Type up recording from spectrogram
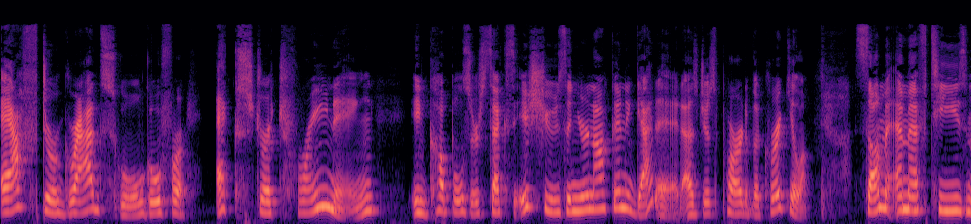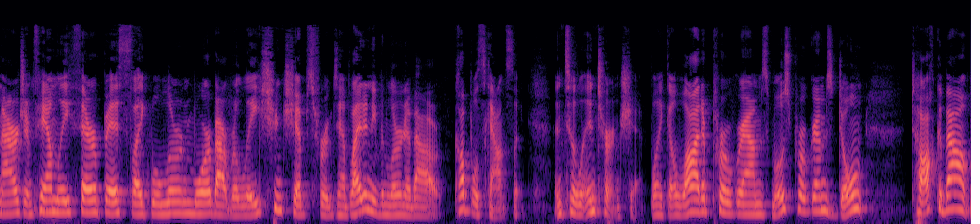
after grad school go for extra training in couples or sex issues, then you're not going to get it as just part of the curriculum. Some MFTs, marriage and family therapists, like will learn more about relationships. For example, I didn't even learn about couples counseling until internship. Like a lot of programs, most programs don't talk about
